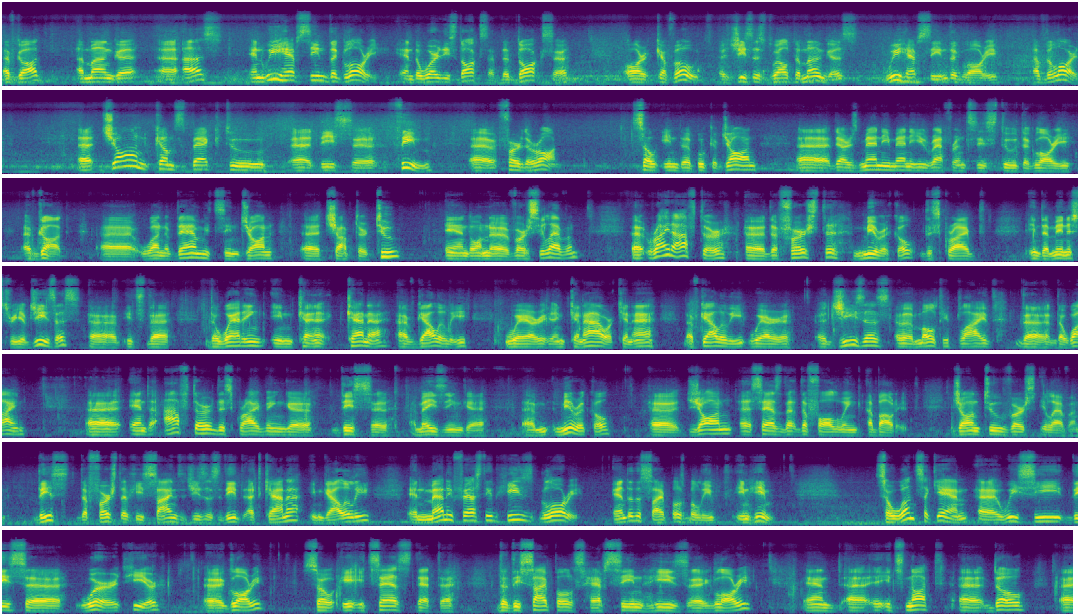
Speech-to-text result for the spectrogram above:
of God among uh, us, and we have seen the glory. And the word is doxa. The doxa, or kavod, as Jesus dwelt among us, we have seen the glory of the Lord. Uh, John comes back to uh, this uh, theme uh, further on. So in the book of John, uh, there's many, many references to the glory of God. Uh, one of them, it's in John chapter 2 and on uh, verse 11. Uh, right after uh, the first miracle described in the ministry of Jesus, it's the, the wedding in Cana of Galilee, where in Cana or Cana of Galilee, where uh, Jesus uh, multiplied the, the wine. Uh, and after describing this amazing um, miracle, John says the, the following about it. John 2, verse 11. This, the first of his signs Jesus did at Cana in Galilee, and manifested his glory, and the disciples believed in him. So once again, uh, we see this uh, word here, uh, glory. So it, it says that uh, the disciples have seen his uh, glory, and uh, it's not, though,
